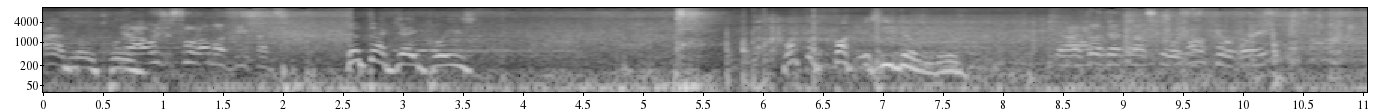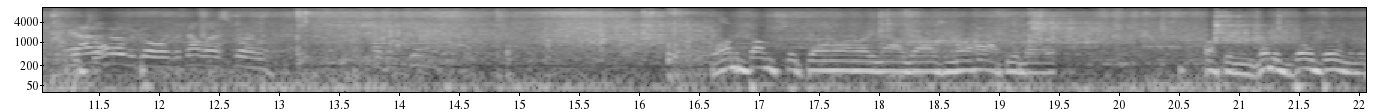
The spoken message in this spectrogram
I have no clue. Yeah, I was just told I'm on defense. Get that gate, please. What the fuck is he doing, dude? Yeah, I thought that last goal was not good, right? I mean, I don't know the goalie, but that last goal. I was like, goodness. A lot of dumb shit going on right now, guys. I'm not happy about it. Fucking, what is Bill doing to me?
